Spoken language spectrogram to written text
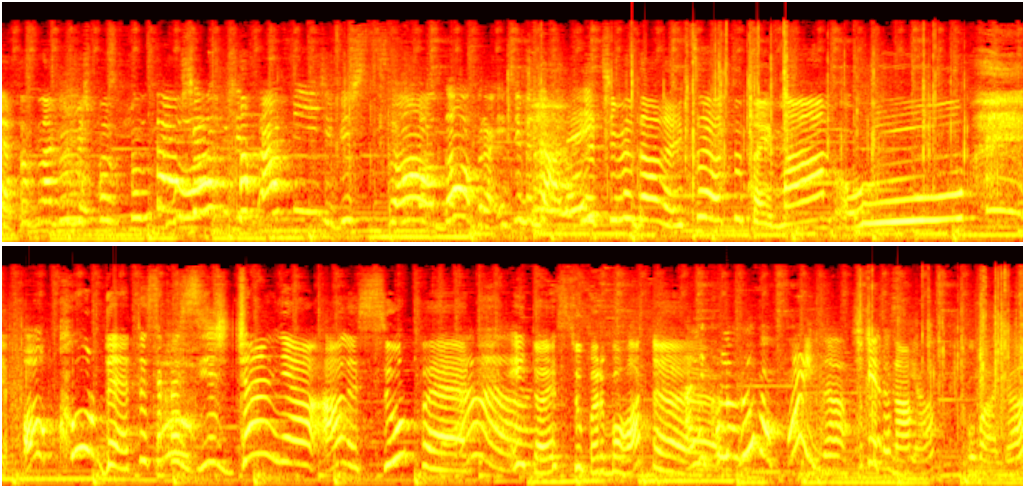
naczynia, to znak, byś posprzątała. Musiałoby się trafić, wiesz co? Dobra, idziemy dalej. Lecimy dalej. Co ja tutaj mam? Uuu. O kurde, to jest jakaś zjeżdżalnia, ale super. Tak. I to jest super bohater. Ale kolorowa, fajna! Świetna. Teraz ja. Uwaga,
